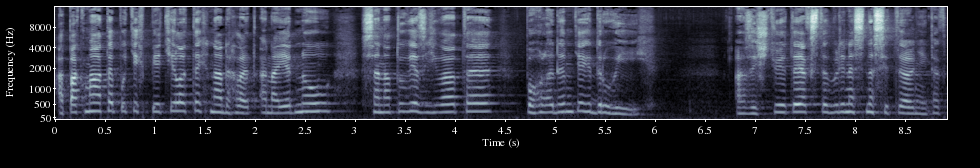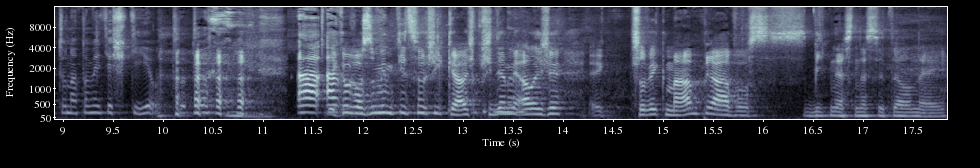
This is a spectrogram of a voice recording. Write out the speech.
A pak máte po těch pěti letech nadhled a najednou se na tu věc díváte pohledem těch druhých a zjišťujete, jak jste byli nesnesitelní, tak to na tom je těžký. Jo. To, to... A, a... Jako rozumím ti, co říkáš, přijde no. mi ale, že člověk má právo být nesnesitelný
